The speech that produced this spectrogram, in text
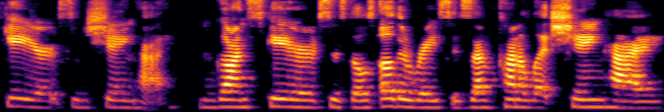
scared since Shanghai. I've gotten scared since those other races. I've kind of let Shanghai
